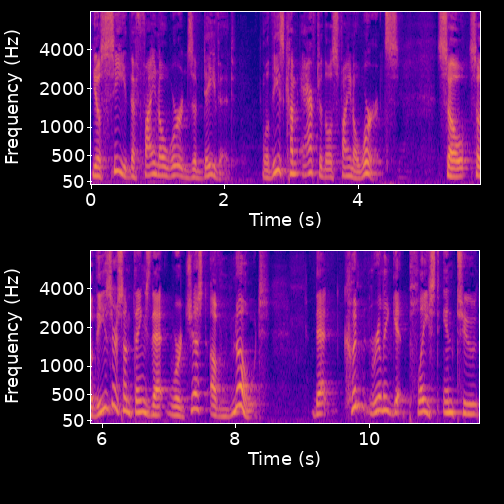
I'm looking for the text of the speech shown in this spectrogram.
you'll see the final words of David. Well, these come after those final words. So, so these are some things that were just of note that couldn't really get placed into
